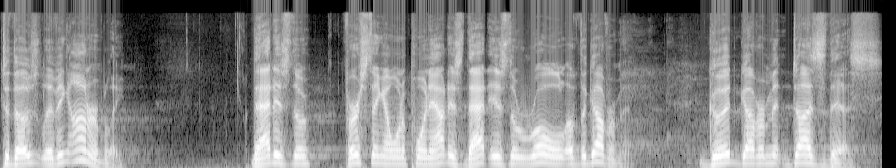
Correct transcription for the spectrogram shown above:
to those living honorably. That is the first thing I want to point out is that is the role of the government. Good government does this.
